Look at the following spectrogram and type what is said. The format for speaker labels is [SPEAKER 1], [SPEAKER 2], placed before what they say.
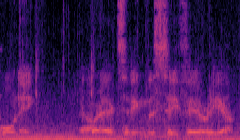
[SPEAKER 1] Warning. We're exiting the safe area.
